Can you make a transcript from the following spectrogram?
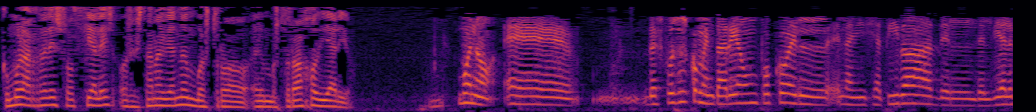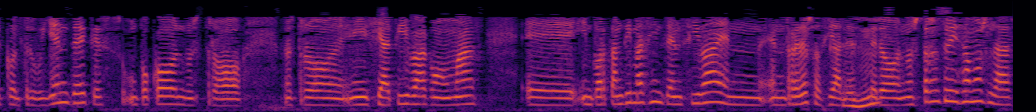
cómo las redes sociales os están ayudando en vuestro, en vuestro trabajo diario. Bueno, eh, después os comentaré un poco la iniciativa del, del, Día del Contribuyente, que es un poco nuestro, nuestra iniciativa como más eh, importante y más intensiva en, redes sociales. Pero nosotros utilizamos las,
